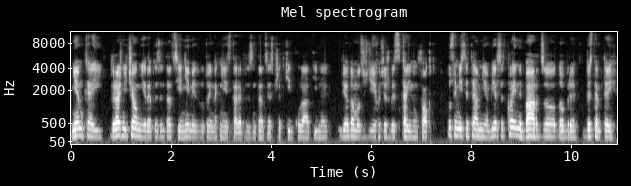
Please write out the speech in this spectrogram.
Niemkę i wyraźnie ciągnie reprezentację Niemiec, bo to jednak nie jest ta reprezentacja sprzed kilku lat i no, wiadomo, co się dzieje chociażby z Kariną Vogt. Ósme miejsce Teamnia Bierset, kolejny bardzo dobry występ tej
